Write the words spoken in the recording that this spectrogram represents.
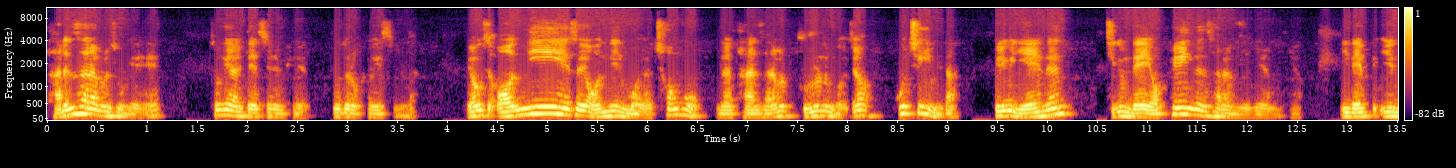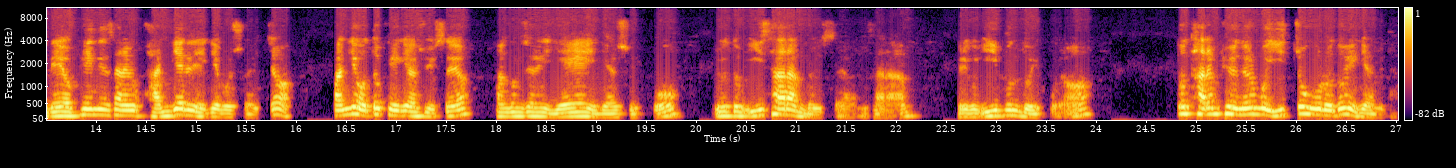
다른 사람을 소개, 소개할 때 쓰는 표현 보도록 하겠습니다. 여기서 언니에서의 언니는 뭐예요? 청호. 그냥 다른 사람을 부르는 거죠. 호칭입니다. 그리고 얘는 지금 내 옆에 있는 사람 얘기하면 돼요. 이 내, 내 옆에 있는 사람의 관계를 얘기해 볼 수가 있죠. 관계 어떻게 얘기할 수 있어요? 방금 전에 얘 얘기할 수 있고, 그리고 또 이 사람도 있어요. 이 사람. 그리고 이분도 있고요. 또 다른 표현으로 뭐 이쪽으로도 얘기합니다.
